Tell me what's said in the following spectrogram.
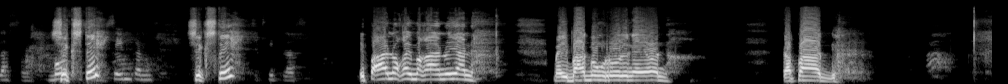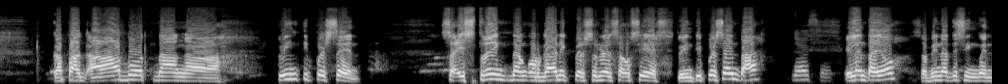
plus. sir. 60? Same kami. sir. 60? 60 plus. E paano kayo makaano yan? May bagong rule ngayon. Kapag kapag aabot ng ah, 20% sa strength ng organic personnel sa OCS, 20% ah, Yes, sir. ilan tayo? Sabihin natin 50.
